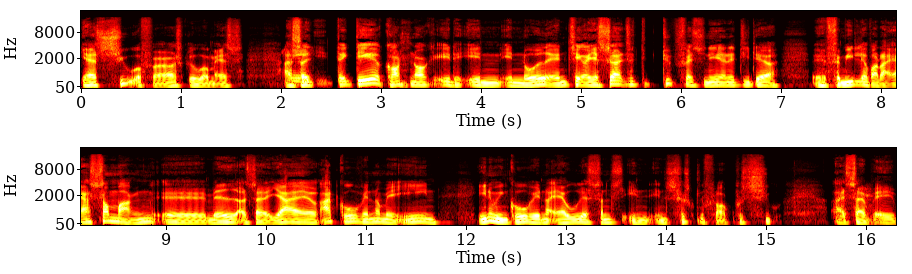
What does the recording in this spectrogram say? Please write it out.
Jeg er 47, skriver Mads. Altså, det, det er godt nok et, en, en noget andet ting. Og jeg synes altså, det er dybt fascinerende, de der øh, familier, hvor der er så mange øh, med. Altså, jeg er ret gode venner med en. En af mine gode venner er ude af sådan en, en søskenflok på syv. Altså, øh,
